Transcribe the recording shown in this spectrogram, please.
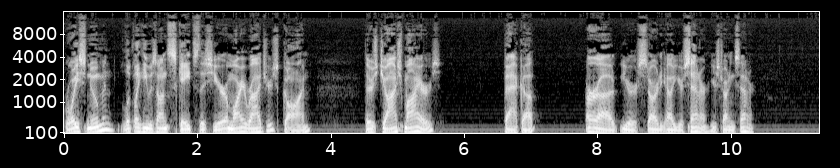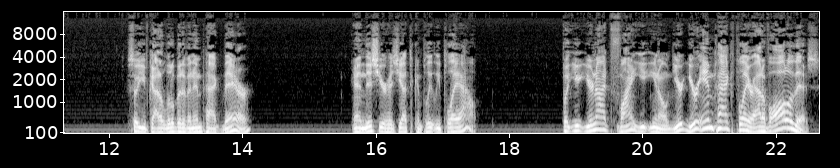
Royce Newman looked like he was on skates this year. Amari Rodgers, gone. There's Josh Myers. backup or uh, your starting uh, your center, your starting center. So you've got a little bit of an impact there, and this year has yet to completely play out. But you, are not fine. You, you know, your your impact player out of all of this,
